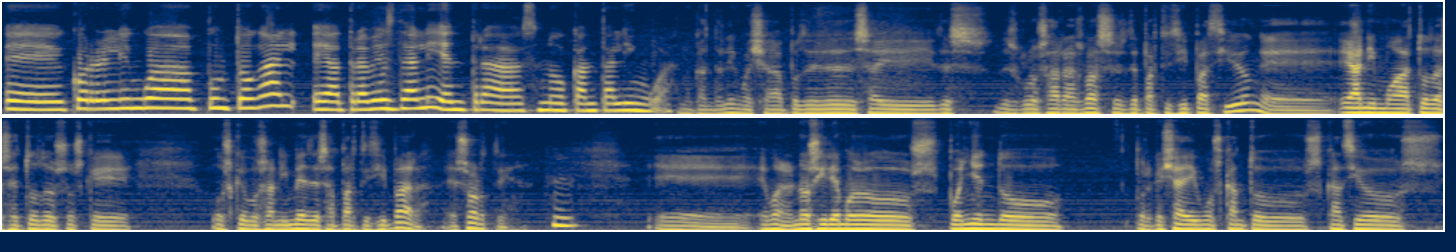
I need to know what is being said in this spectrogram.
eh, correlingua.gal e a través dali entras no Cantalingua. No Cantalingua xa podedes aí des, desglosar as bases de participación e, e ánimo a todas e todos os que os que vos animedes a participar. E sorte. Mm eh, e bueno, nos iremos poñendo porque xa hai uns cantos cancións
